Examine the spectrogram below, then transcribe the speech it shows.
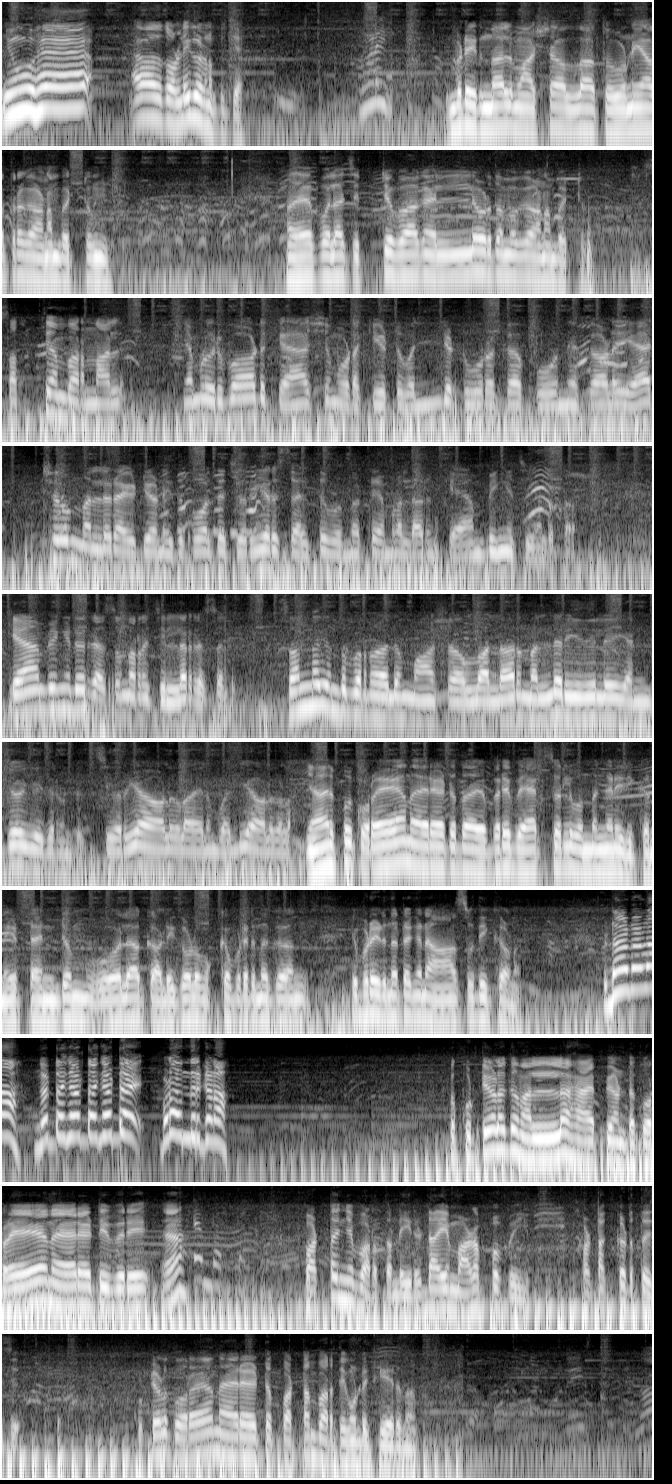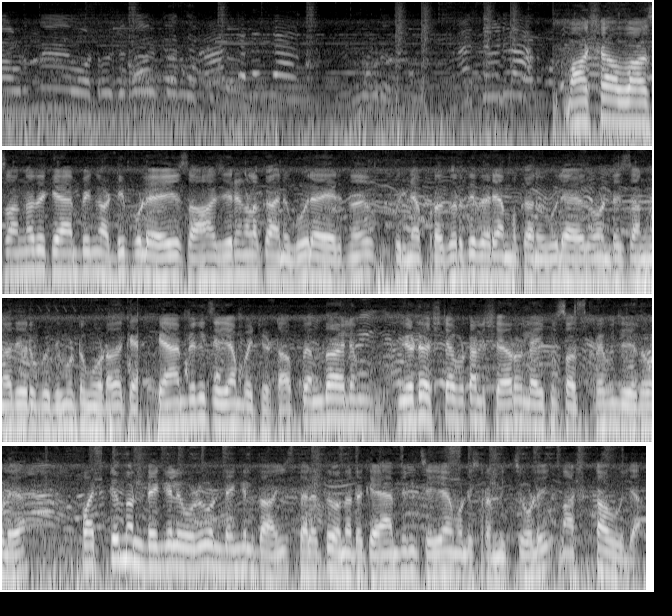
ന്യൂഹേ. ആ, തൊള്ളി കിണപ്പിച്ചേ ഇവിടെ ഇരുന്നാൽ മാഷാ തോണി യാത്ര കാണാൻ പറ്റും. അതേപോലെ ചുറ്റുഭാഗം എല്ലായിടത്തും നമുക്ക് കാണാൻ പറ്റും. സത്യം പറഞ്ഞാൽ നമ്മൾ ഒരുപാട് ക്യാഷ് മുടക്കിയിട്ട് വലിയ ടൂറൊക്കെ പോകുന്നേക്കാൾ ഏറ്റവും നല്ലൊരു ഐഡിയ ആണ് ഇതുപോലത്തെ ചെറിയൊരു സ്ഥലത്ത് വന്നിട്ട് നമ്മളെല്ലാവരും ക്യാമ്പിങ് ചെയ്യേണ്ടത്. ക്യാമ്പിങ്ങിന്റെ ഒരു രസം എന്ന് പറഞ്ഞാൽ ചില്ലറ രസം സംഗതി എന്ത് പറഞ്ഞാലും മാഷാ അല്ലാ എല്ലാവരും നല്ല രീതിയിൽ എൻജോയ് ചെയ്തിട്ടുണ്ട്. ചെറിയ ആളുകളായാലും വലിയ ആളുകളായാലും ഞാനിപ്പോൾ കുറേ നേരമായിട്ട് ഇവർ ബാക്ക് സൈഡിൽ വന്നിങ്ങനെ ഇരിക്കണം ഈ ടെന്റും ഓല കളികളും ഒക്കെ ഇവിടെ ഇരുന്ന് ഇവിടെ ഇരുന്നിട്ട് ഇങ്ങനെ ഇങ്ങോട്ട് ഇവിടെ വന്നിരിക്കടാ. കുട്ടികളൊക്കെ നല്ല ഹാപ്പിയാണ് കുറേ നേരമായിട്ട് ഇവർ പട്ടഞ്ഞ് പറത്തണ്ട. ഇരുടായി മഴ ഇപ്പോൾ പെയ്യും. പട്ടക്കെടുത്ത് കുട്ടികൾ കുറേ നേരമായിട്ട് പട്ടം പറത്തിക്കൊണ്ടിരിക്കുകയായിരുന്നു. മാഷാ അള്ളാ സംഗതി ക്യാമ്പിംഗ് അടിപൊളിയായി. സാഹചര്യങ്ങളൊക്കെ അനുകൂലമായിരുന്നു. പിന്നെ പ്രകൃതി വരെ നമുക്ക് അനുകൂലമായതുകൊണ്ട് സംഗതി ഒരു ബുദ്ധിമുട്ടും കൂടാതെ ക്യാമ്പിംഗ് ചെയ്യാൻ പറ്റിയിട്ട്? അപ്പോൾ എന്തായാലും വീഡിയോ ഇഷ്ടപ്പെട്ടാൽ ഷെയറും ലൈക്കും സബ്സ്ക്രൈബും ചെയ്തോളിയാ. പറ്റുന്നുണ്ടെങ്കിൽ ഒഴിവുണ്ടെങ്കിൽ ഈ സ്ഥലത്ത് വന്നിട്ട് ക്യാമ്പിംഗ് ചെയ്യാൻ വേണ്ടി ശ്രമിച്ചോളി. നഷ്ടാവില്ല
